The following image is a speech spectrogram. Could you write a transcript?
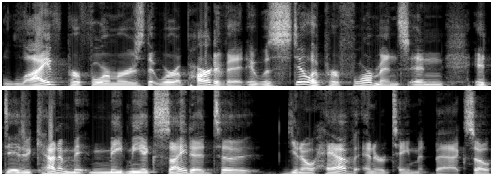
live performers that were a part of it, it was still a performance, and it it, it kind of ma- made me excited to you know have entertainment back. So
